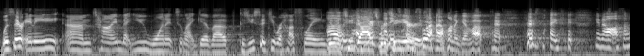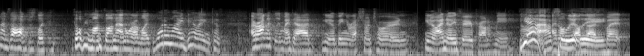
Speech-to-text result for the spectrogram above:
was there any um, time that you wanted to like give up? Because you said you were hustling, doing two Oh, yeah, jobs for many two times years. where I want to give up. There, there's like, you know, sometimes I'll have just like, there'll be months on end where I'm like, what am I doing? Because ironically, my dad, you know, being a restaurateur, and you know, I know he's very proud of me. Um, Yeah, I don't absolutely. doubt that, but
